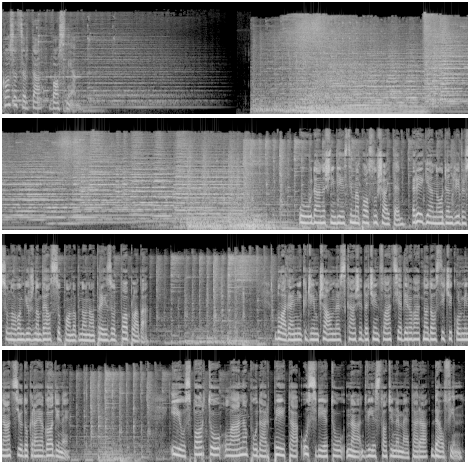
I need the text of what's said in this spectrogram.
kosacrta bosnijan. U današnjim vijestima poslušajte. Regija Northern Rivers u Novom Južnom Belsu ponovno na oprezu od poplava. Blagajnik Jim Chalmers kaže da će inflacija vjerovatno dostići kulminaciju do kraja godine. I u sportu Lana Pudar peta u svijetu na 200 metara Delfin.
